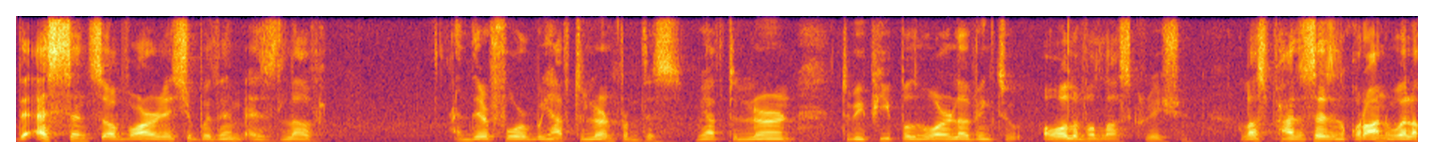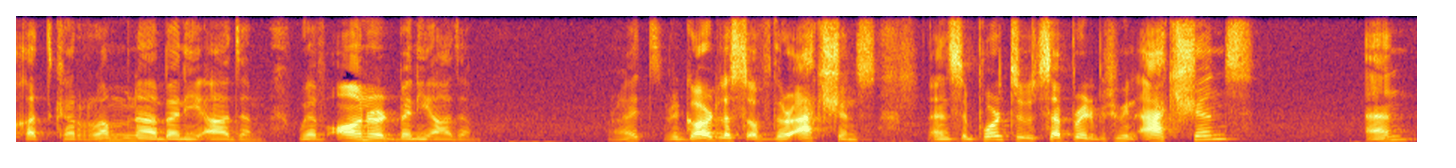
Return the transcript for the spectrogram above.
the essence of our relationship with Him is love. And therefore, we have to learn from this. We have to learn to be people who are loving to all of Allah's creation. Allah subhanahu wa ta'ala says in the Quran, وَلَقَدْ كَرَّمْنَا بَنِي Adam. We have honored Bani Adam right? Regardless of their actions. And it's important to separate between actions and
